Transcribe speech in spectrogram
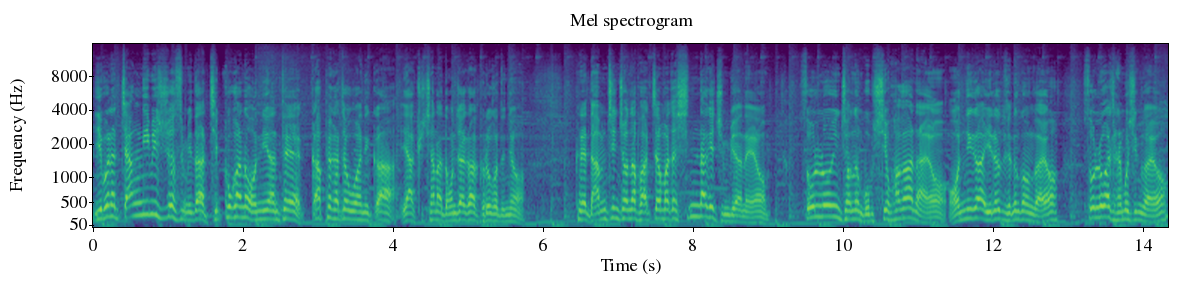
이번엔 짱님이 주셨습니다. 집코 가는 언니한테 카페 가자고 하니까 야 귀찮아 너 혼자 가 그러거든요. 근데 남친 전화 받자마자 신나게 준비하네요. 솔로인 저는 몹시 화가 나요. 언니가 이래도 되는 건가요? 솔로가 잘못인가요?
